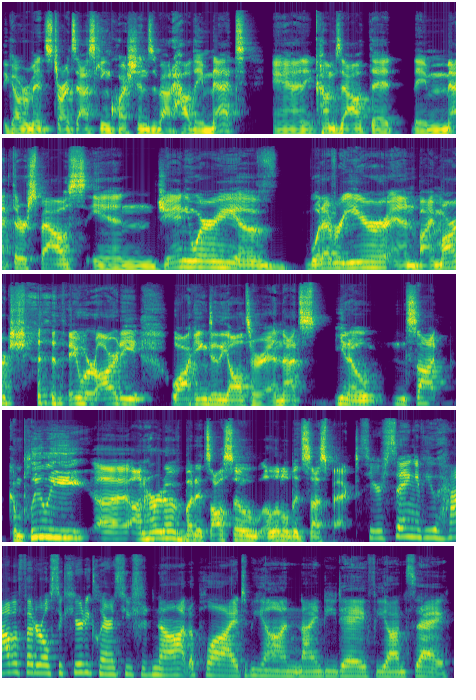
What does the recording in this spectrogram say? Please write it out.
the government starts asking questions about how they met. And it comes out that they met their spouse in January of whatever year, and by March, they were already walking to the altar. And that's, you know, it's not completely uh, unheard of, but it's also a little bit suspect. So you're saying if you have a federal security clearance, you should not apply to be on 90 Day Fiance.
